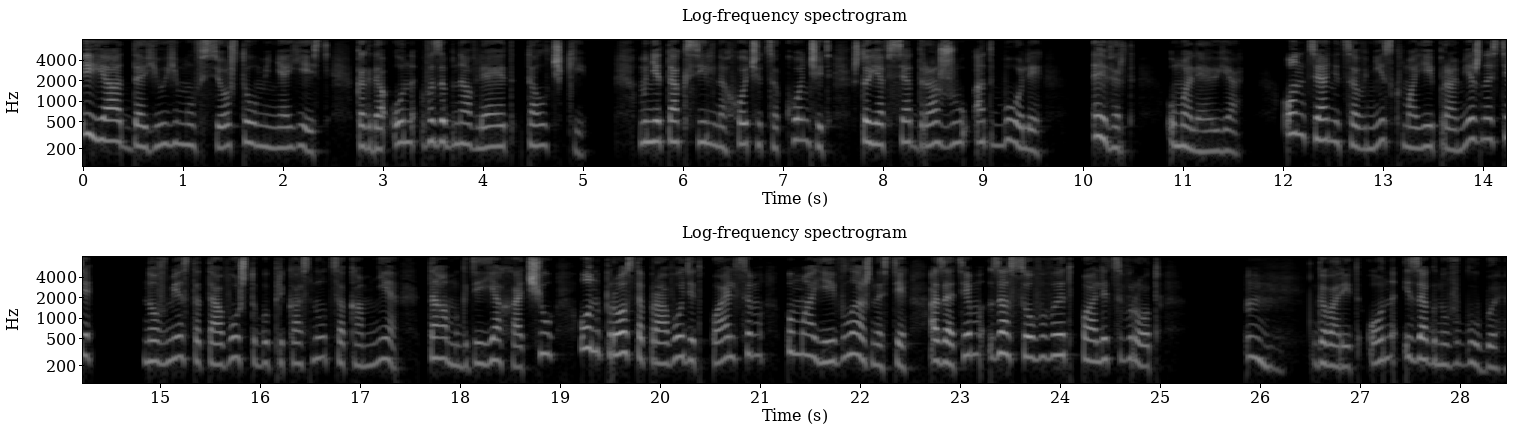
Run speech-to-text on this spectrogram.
и я отдаю ему все, что у меня есть, когда он возобновляет толчки. Мне так сильно хочется кончить, что я вся дрожу от боли. «Эверт», — умоляю я. Он тянется вниз к моей промежности, но вместо того, чтобы прикоснуться ко мне там, где я хочу, он просто проводит пальцем по моей влажности, а затем засовывает палец в рот. «Ммм», — говорит он, изогнув губы.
